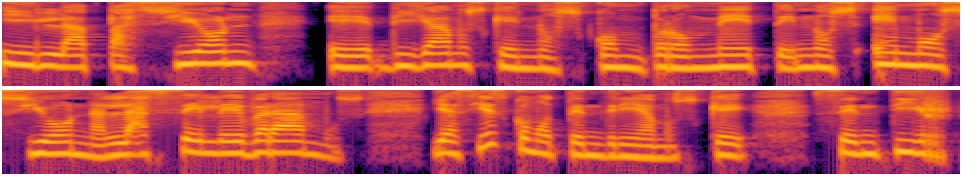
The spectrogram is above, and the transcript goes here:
y la pasión, eh, digamos que nos compromete, nos emociona, la celebramos. Y así es como tendríamos que sentir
